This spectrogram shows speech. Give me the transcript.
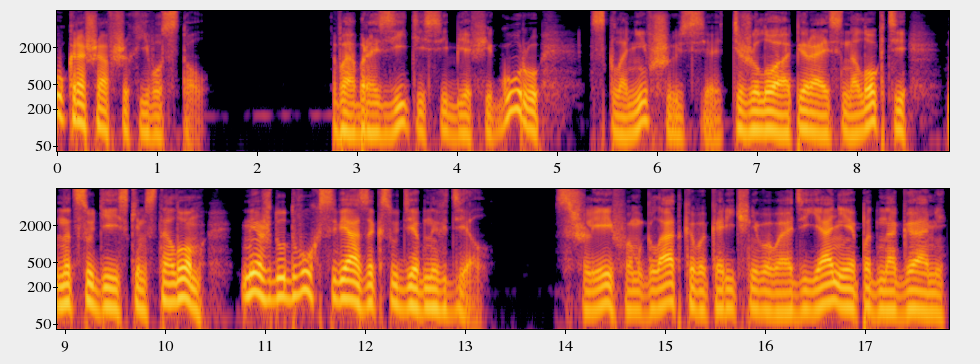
украшавших его стол. Вообразите себе фигуру, склонившуюся, тяжело опираясь на локти, над судейским столом между двух связок судебных дел, с шлейфом гладкого коричневого одеяния под ногами,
